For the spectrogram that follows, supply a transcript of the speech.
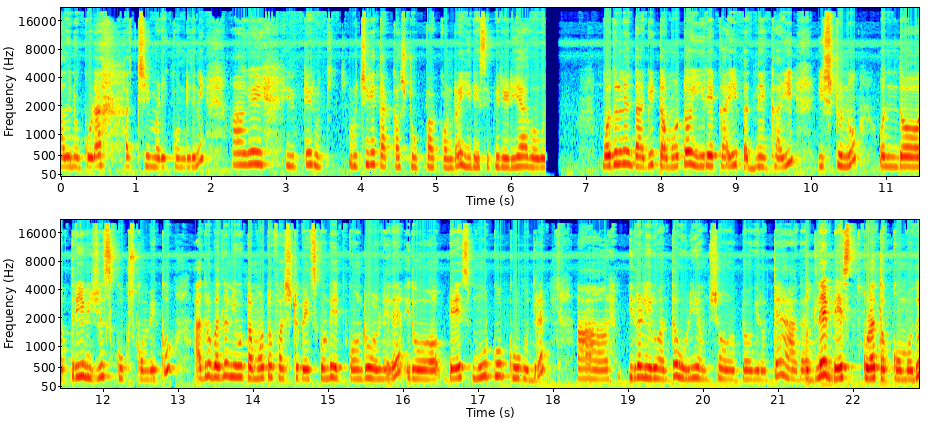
ಅದನ್ನು ಕೂಡ ಹಚ್ಚಿ ಮಡಿಕೊಂಡಿದ್ದೀನಿ. ಹಾಗೆ ಇದಕ್ಕೆ ರುಚಿ, ರುಚಿಗೆ ತಕ್ಕಷ್ಟು ಉಪ್ಪು ಹಾಕ್ಕೊಂಡ್ರೆ ಈ ರೆಸಿಪಿ ರೆಡಿಯಾಗಿ ಹೋಗುತ್ತೆ ಮೊದಲನೇದಾಗಿ ಟೊಮೊಟೊ, ಹೀರೆಕಾಯಿ, ಬದನೆಕಾಯಿ ಇಷ್ಟು ಒಂದು ತ್ರೀ ವಿಜಿಲ್ಸ್ ಕೂಗಿಸ್ಕೊಬೇಕು. ಅದ್ರ ಬದಲು ನೀವು ಟೊಮೊಟೊ ಫಸ್ಟ್ ಬೇಯಿಸ್ಕೊಂಡು ಎತ್ಕೊಂಡ್ರೂ ಒಳ್ಳೆಯದೇ ಇದು ಬೇಸ್ ಮೂರು ಕೂಗು ಕೂಗಿದ್ರೆ ಇದರಲ್ಲಿರುವಂಥ ಹುಳಿ ಅಂಶ ಹೊರಟೋಗಿರುತ್ತೆ ಆಗ ಮೊದಲೇ ಬೇಸ್ ಕೂಡ ತಕ್ಕೊಬೋದು,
